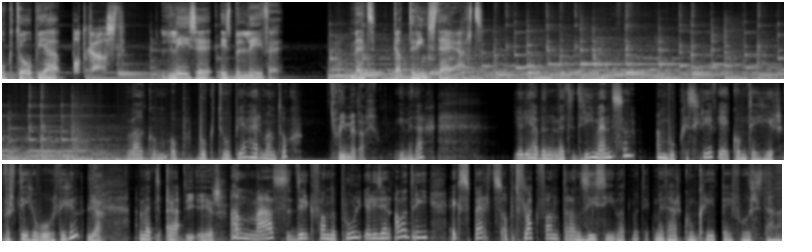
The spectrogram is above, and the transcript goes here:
Boektopia podcast. Lezen is beleven. Met Katrien Steyaert. Welkom op Boektopia, Herman toch? Goedemiddag. Goedemiddag. Jullie hebben met drie mensen een boek geschreven. Jij komt hier vertegenwoordigen. Ja, Met ik heb eh, die eer. Anne Maas, Dirk van de Poel. Jullie zijn alle drie experts op het vlak van transitie. Wat moet ik me daar concreet bij voorstellen?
